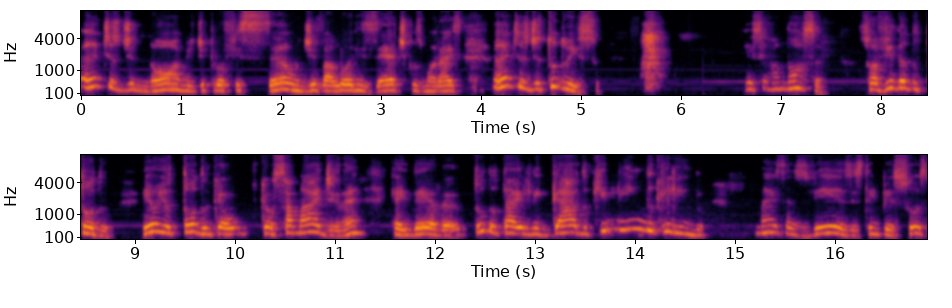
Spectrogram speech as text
Antes de nome, de profissão, de valores éticos, morais, antes de tudo isso, E aí você fala, nossa, sua vida do todo. Eu e o todo, que é o, que é o samadhi, né? Que é a ideia, de, tudo está ligado, que lindo, que lindo. Mas às vezes tem pessoas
